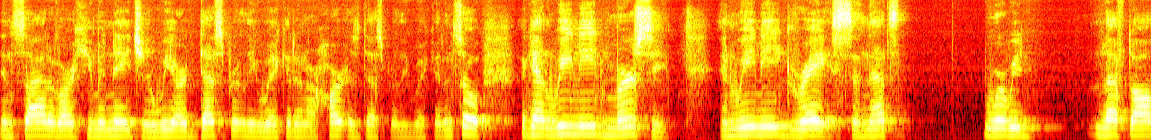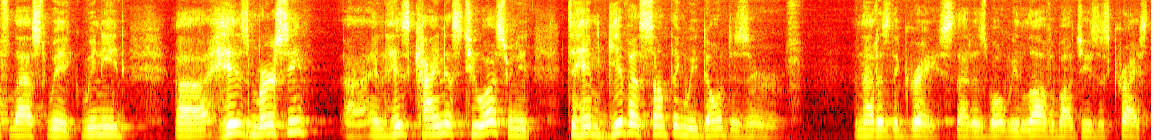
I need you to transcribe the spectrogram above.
inside of our human nature. We are desperately wicked and our heart is desperately wicked. And so, again, we need mercy and we need grace. And that's where we left off last week. We need uh, His mercy uh, and His kindness to us. We need to Him give us something we don't deserve. And that is the grace. That is what we love about Jesus Christ.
